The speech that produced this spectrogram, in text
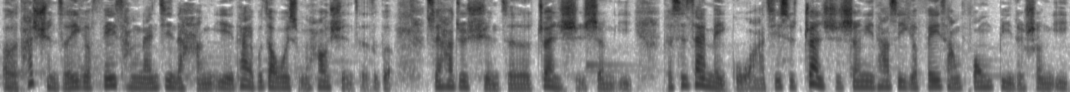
呃，他选择一个非常难进的行业，他也不知道为什么他要选择这个，所以他就选择了钻石生意。可是，在美国啊，其实钻石生意它是一个非常封闭的生意，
